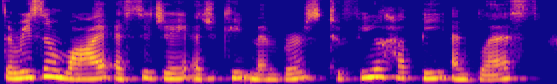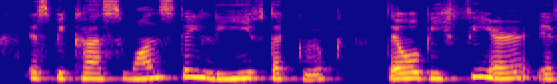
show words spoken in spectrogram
The reason why SCJ educate members to feel happy and blessed is because once they leave that group, there will be fear if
